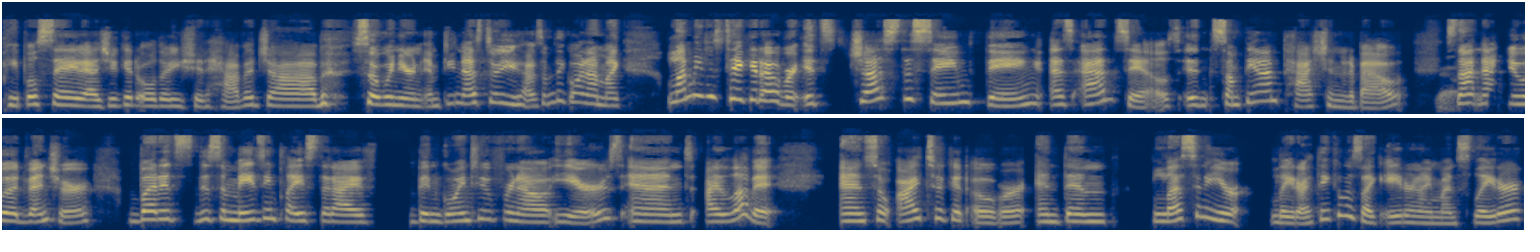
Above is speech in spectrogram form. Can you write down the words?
people say as you get older you should have a job. So when you're an empty nester you have something going on I'm like let me just take it over. It's just the same thing as ad sales. It's something i'm passionate about. Yeah. it's not not do adventure but it's this amazing place that i've been going to for now years and i love it. And so i took it over and then less than a year later, I think it was like eight or nine months later,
